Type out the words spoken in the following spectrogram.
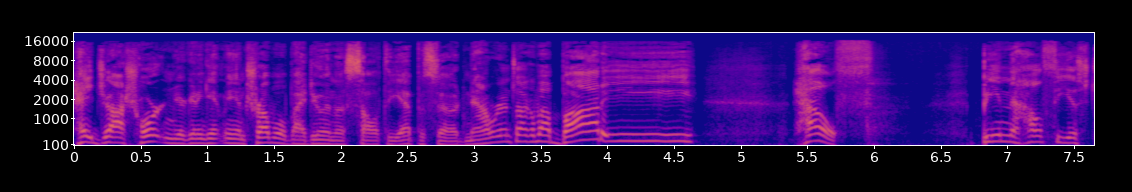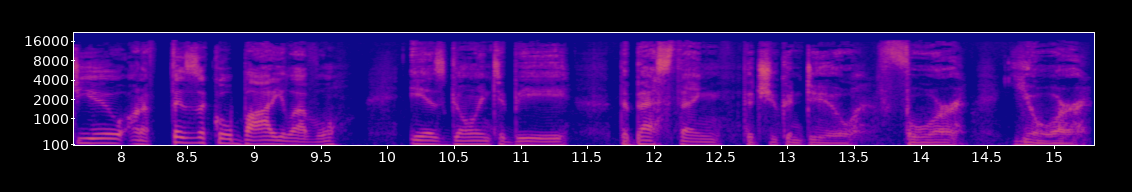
Hey, Josh Horton, you're going to get me in trouble by doing this salty episode. Now we're going to talk about body. health, being the healthiest you on a physical body level is going to be the best thing that you can do for your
